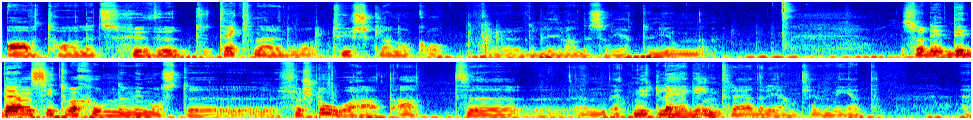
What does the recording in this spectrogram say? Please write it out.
avtalets huvudtecknare då, Tyskland och, och eh, det blivande Sovjetunionen. Så det, det, är den situationen vi måste eh, förstå att, att eh, en, ett nytt läge inträder egentligen med eh,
